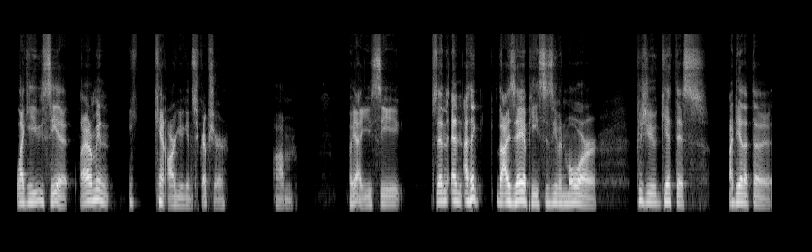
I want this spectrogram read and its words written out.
like you see it. I don't mean you can't argue against scripture. Um but yeah, you see and and I think the Isaiah piece is even more because you get this idea that the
